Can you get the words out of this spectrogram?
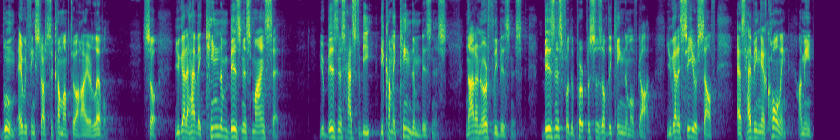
boom, everything starts to come up to a higher level. So you got to have a kingdom business mindset. Your business has to be become a kingdom business, not an earthly business. Business for the purposes of the kingdom of God. You got to see yourself as having a calling. I mean,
